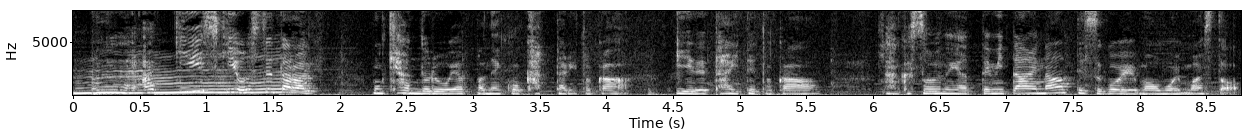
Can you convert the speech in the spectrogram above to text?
うん、アッキー意識をしてたらもうキャンドルをやっぱねこう買ったりとか家で炊いてとかなんかそういうのやってみたいなってすごい今思いました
